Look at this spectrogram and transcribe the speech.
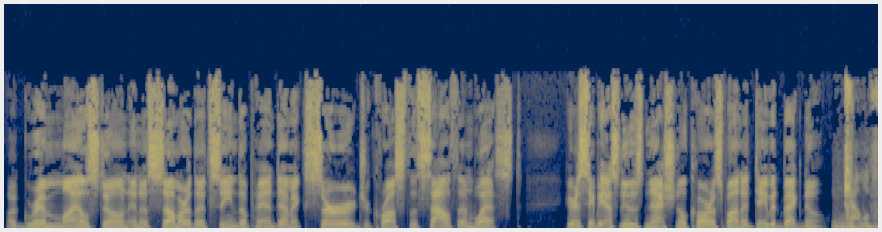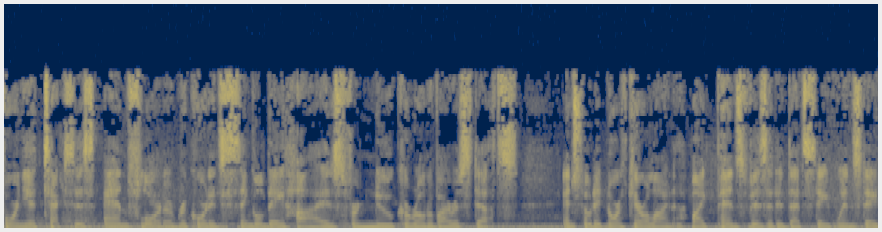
a grim milestone in a summer that's seen the pandemic surge across the South and West. Here's CBS News national correspondent David Begnaud. California, Texas, and Florida recorded single day highs for new coronavirus deaths. And so did North Carolina. Mike Pence visited that state Wednesday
